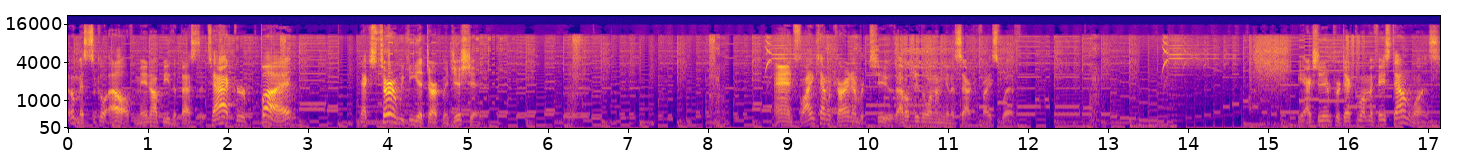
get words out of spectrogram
Oh, Mystical Elf. May not be the best attacker, but next turn we can get Dark Magician. And Flying Kamakiri number two. That'll be the one I'm going to sacrifice with. He actually didn't predict what my face down was.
